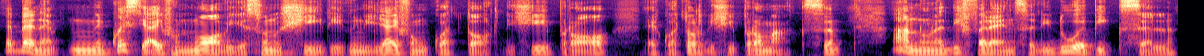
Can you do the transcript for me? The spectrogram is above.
Ebbene, mh, questi iPhone nuovi che sono usciti, quindi gli iPhone 14 Pro e 14 Pro Max, hanno una differenza di 2 pixel,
